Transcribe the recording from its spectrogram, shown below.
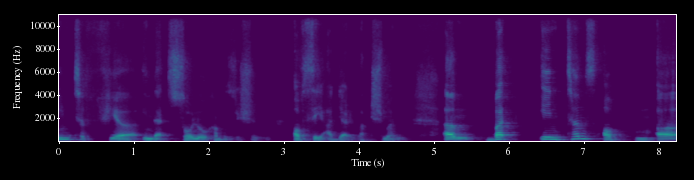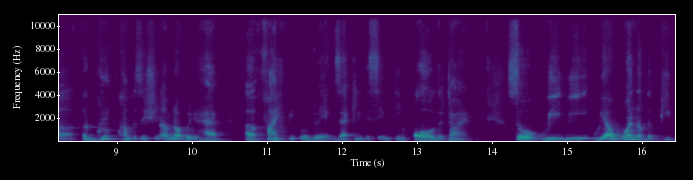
interfere in that solo composition of say Adyar Lakshman. Um, but in terms of uh, a group composition, I'm not going to have uh, five people doing exactly the same thing all the time. So we we we are one of the peop,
